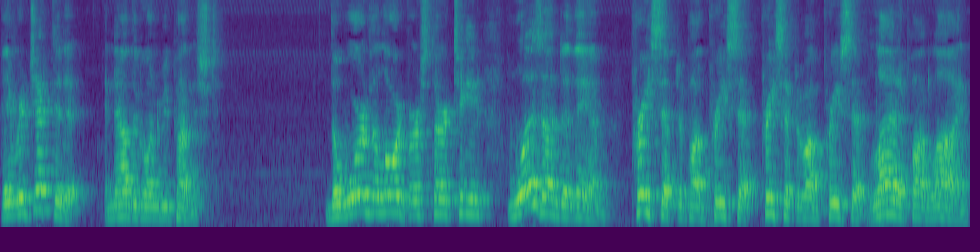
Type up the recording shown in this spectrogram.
They rejected it and now they're going to be punished. The word of the Lord, verse 13, was unto them precept upon precept, precept upon precept, line upon line,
